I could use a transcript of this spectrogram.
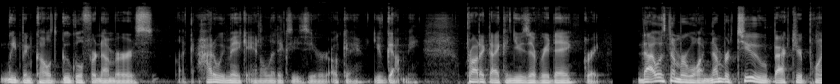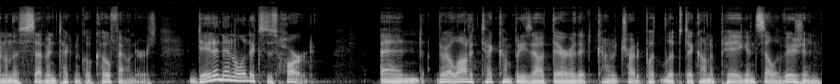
We've been called Google for numbers. Like, how do we make analytics easier? Okay, you've got me. Product I can use every day, great. That was number one. Number two, back to your point on the seven technical co founders, data and analytics is hard. And there are a lot of tech companies out there that kind of try to put lipstick on a pig and sell a vision.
